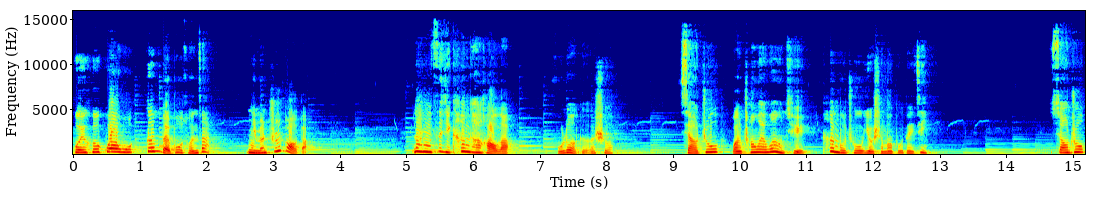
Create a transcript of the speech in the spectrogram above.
鬼和怪物根本不存在，你们知道的。”那你自己看看好了，弗洛格说。小猪往窗外望去，看不出有什么不对劲。小猪，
